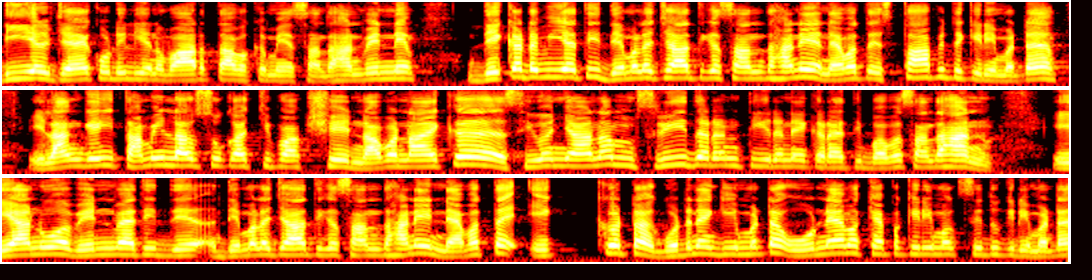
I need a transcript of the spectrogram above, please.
DL ජයකොඩි ලියන වාර්තාවක මේ සඳහන් වෙන්නේ. දෙකට වී ඇති දෙමළ ජාතික සන්ධානය නැවත ස්ථාපිත කිරීමට ඉලංගෙයි තමිල් අවසුකච්චි පක්ෂයේ නවනායක සිවඥානම් ශ්‍රීධරන් තීරණය කර ඇති බව සඳහන්. ඒ අනුව වෙන්ව ඇති දෙමළ ජාතික සන්ධානයේ නැවත එක්කට ගොඩනැගීමට ඕනෑම කැපකිරීමක් සිදු කිරීමට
